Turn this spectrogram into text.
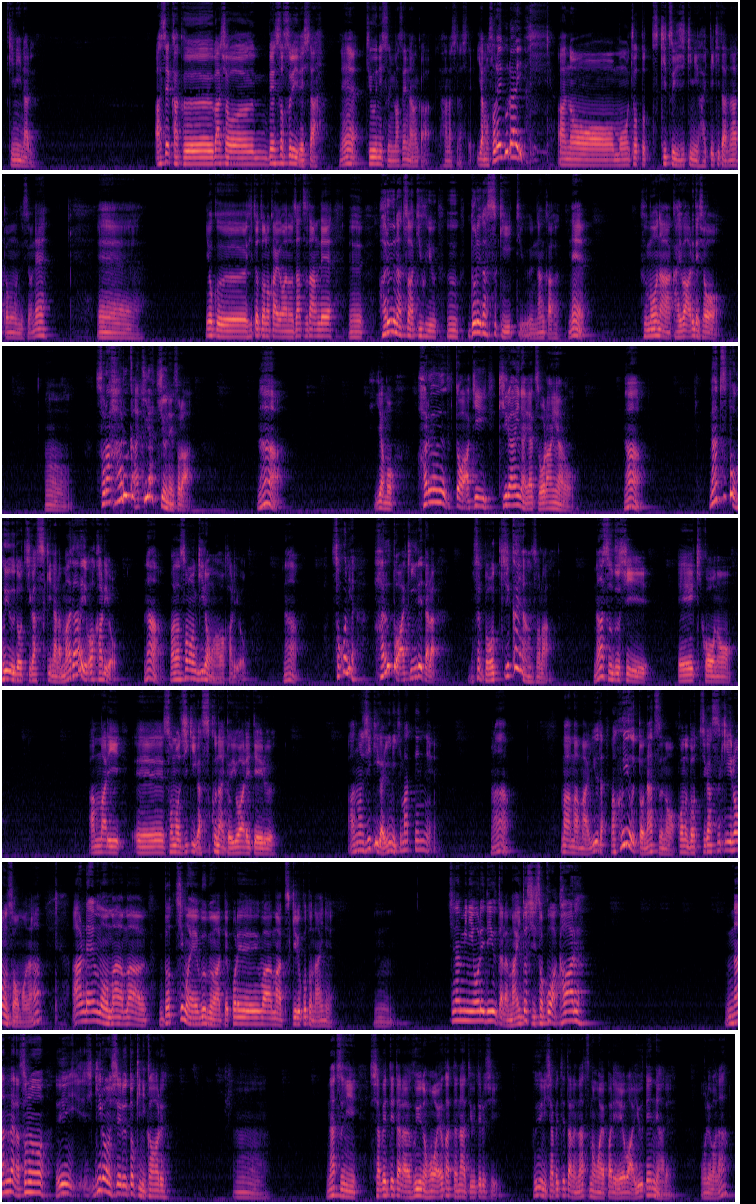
気になる。汗かく場所、ベスト3でした。ね急にすみません、なんか話し出して。いや、もうそれぐらい、あのー、もうちょっときつい時期に入ってきたなと思うんですよね。えー、よく人との会話の雑談で、えー、春、夏、秋、冬、うん、どれが好きっていう、なんかね、不毛な会話あるでしょう。うん。そら春か秋やっちゅうねん、そら。なあ。いやもう、春と秋嫌いなやつおらんやろ。なあ。夏と冬どっちが好きならまだわかるよ。なあ。まだその議論はわかるよ。なあ。そこに春と秋入れたら、それどっちかやん、そら。なあ、涼しい、ええ気候の。あんまり、えー、その時期が少ないと言われている。あの時期がいいに決まってんねん。ああ。まあまあまあ言うだ。まあ冬と夏のこのどっちが好き論争もな。あれもまあまあ、どっちもええ部分あって、これはまあ尽きることないね。うん。ちなみに俺で言うたら毎年そこは変わる。なんならその、議論してる時に変わる。うん。夏に喋ってたら冬の方は良かったなって言うてるし、冬に喋ってたら夏の方はやっぱりええわ言うてんねんあれ。俺はな。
